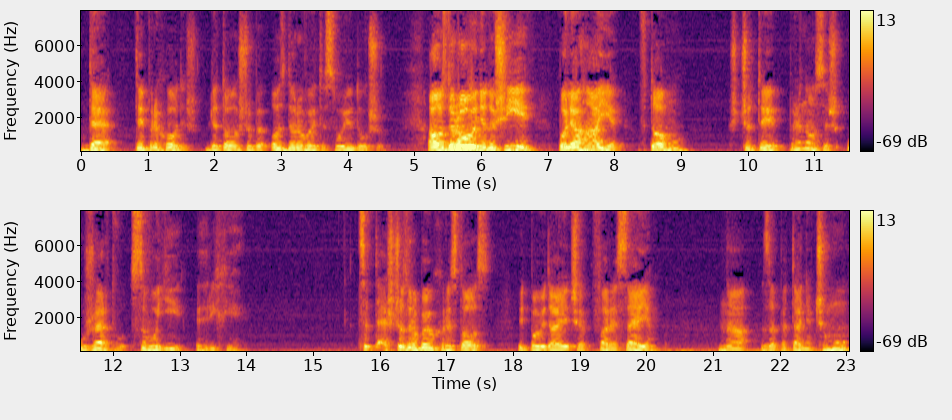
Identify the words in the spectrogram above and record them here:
де ти приходиш для того, щоб оздоровити свою душу. А оздоровлення душі полягає в тому, що ти приносиш у жертву свої гріхи. Це те, що зробив Христос, відповідаючи фарисеям на запитання, чому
